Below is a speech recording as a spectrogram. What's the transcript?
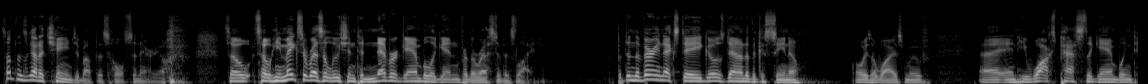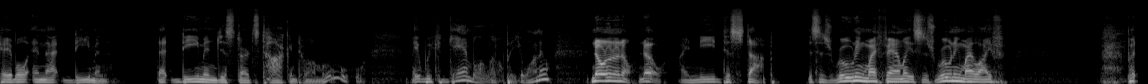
something's got to change about this whole scenario. so, so he makes a resolution to never gamble again for the rest of his life. But then the very next day, he goes down to the casino, always a wise move, uh, and he walks past the gambling table, and that demon, that demon just starts talking to him. Ooh, maybe we could gamble a little bit. You want to? No, no, no, no, no. I need to stop. This is ruining my family. This is ruining my life. But,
